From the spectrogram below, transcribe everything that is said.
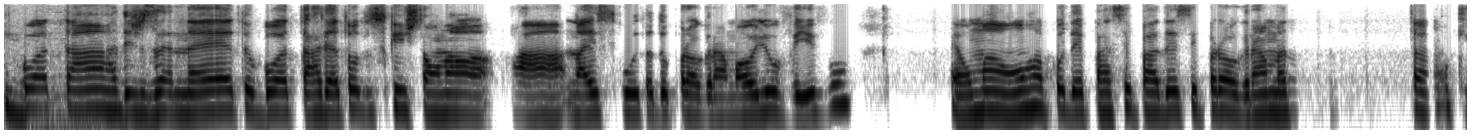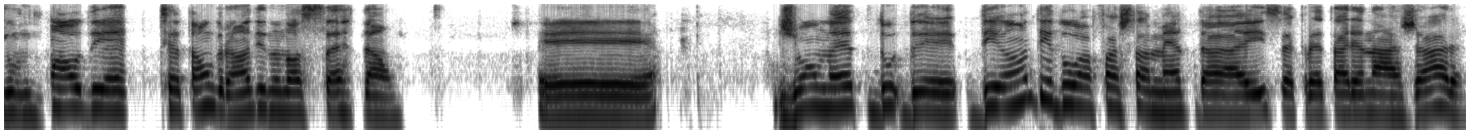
Boa tarde, José Neto. Boa tarde a todos que estão na, a, na escuta do programa Olho Vivo. É uma honra poder participar desse programa tão, que uma audiência tão grande no nosso sertão. É, João Neto, do, de, diante do afastamento da ex-secretária Najara,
